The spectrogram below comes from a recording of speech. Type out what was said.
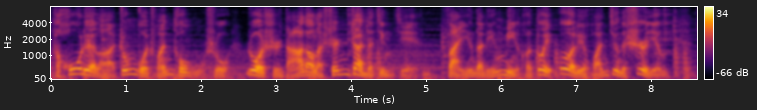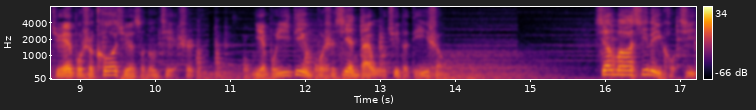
他忽略了中国传统武术若是达到了深战的境界，反应的灵敏和对恶劣环境的适应，绝不是科学所能解释的，也不一定不是现代武器的敌手。香妈吸了一口气，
